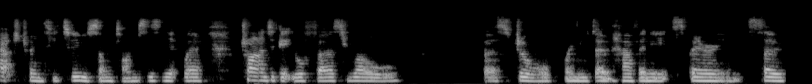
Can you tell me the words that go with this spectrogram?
catch 22 sometimes, isn't it? Where trying to get your first role first job when you don't have any experience. So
